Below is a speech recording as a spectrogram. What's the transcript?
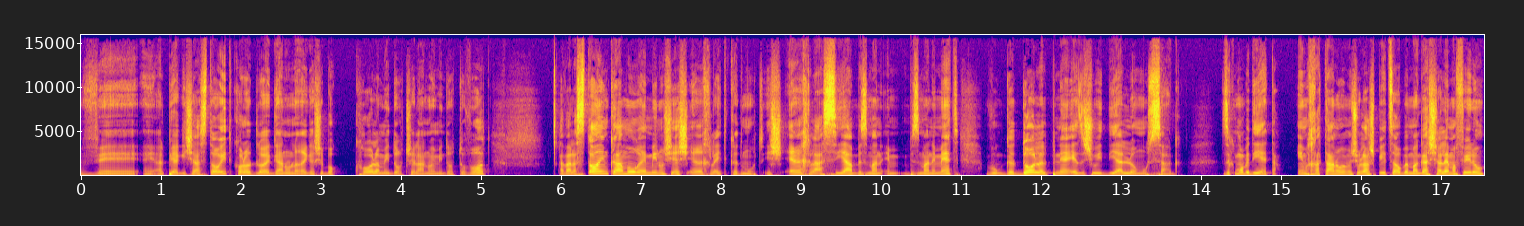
ועל פי הגישה הסטואית, כל עוד לא הגענו לרגע שבו כל המידות שלנו הן מידות טובות, אבל הסטואים כאמור האמינו שיש ערך להתקדמות, יש ערך לעשייה בזמן, בזמן אמת, והוא גדול על פני איזשהו אידיאל לא מושג. זה כמו בדיאטה. אם חטאנו במשולש פיצה או במגע שלם אפילו,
